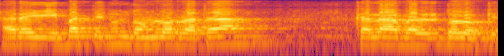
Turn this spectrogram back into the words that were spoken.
Haray batte ɗum ɗon lorrata ka laaɓal dolokke.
